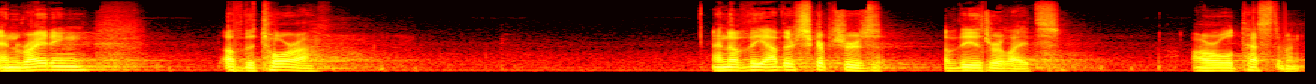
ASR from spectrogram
and writing of the Torah, and of the other scriptures of the Israelites, our Old Testament.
